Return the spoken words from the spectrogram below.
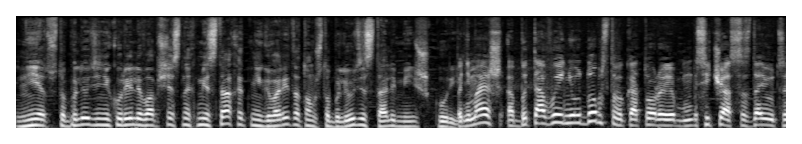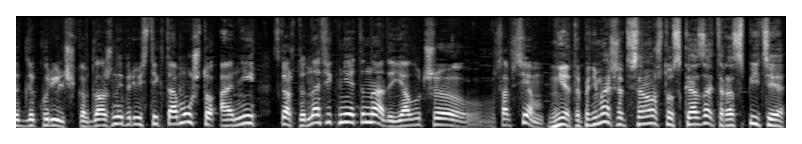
нет, чтобы люди не курили в общественных местах, это не говорит о том, чтобы люди стали меньше курить. Понимаешь, бытовые неудобства, которые сейчас создаются для курильщиков, должны привести к тому, что они скажут, да нафиг мне это надо, я лучше совсем... Нет, ты понимаешь, это все равно, что сказать распитие,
